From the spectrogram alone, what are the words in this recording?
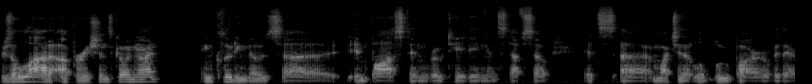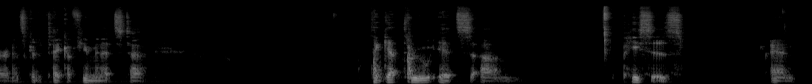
there's a lot of operations going on, including those uh, embossed and rotating and stuff. So it's, uh, I'm watching that little blue bar over there, and it's going to take a few minutes to to get through its um, paces. And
